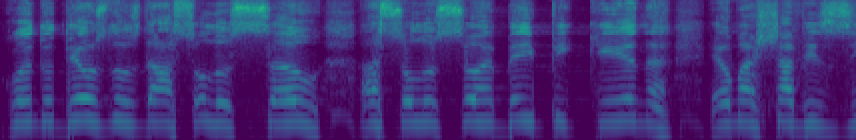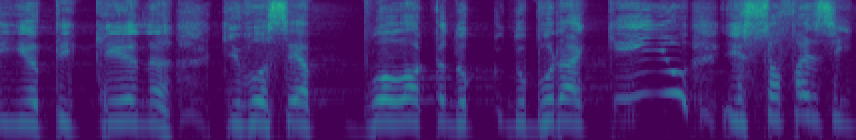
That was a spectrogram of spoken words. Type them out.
quando Deus nos dá a solução, a solução é bem pequena, é uma chavezinha pequena que você coloca no, no buraquinho e só faz assim,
